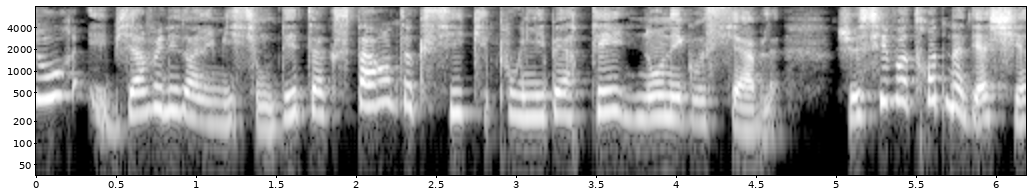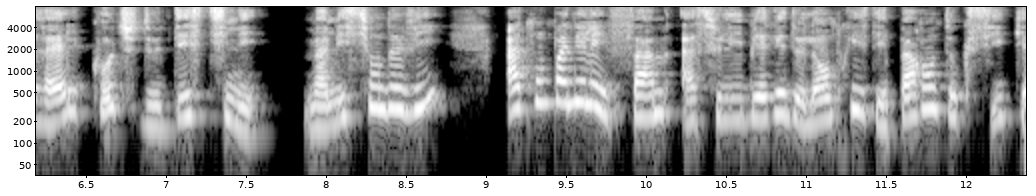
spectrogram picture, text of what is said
Bonjour et bienvenue dans l'émission Détox Parents Toxiques pour une liberté non négociable. Je suis votre hôte Nadia Chirel, coach de destinée. Ma mission de vie Accompagner les femmes à se libérer de l'emprise des parents toxiques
